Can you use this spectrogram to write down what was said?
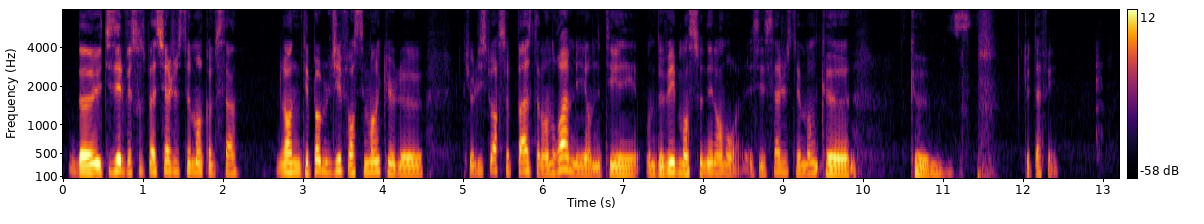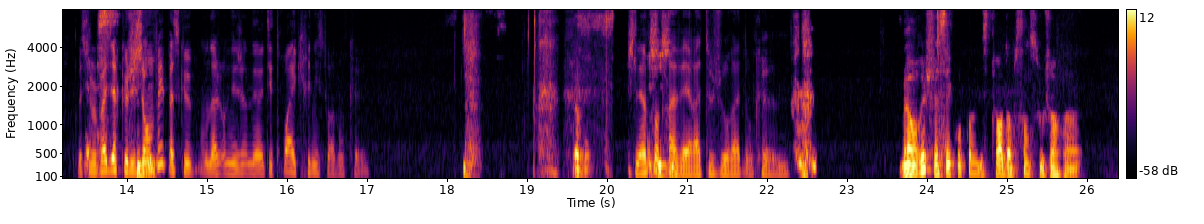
de utiliser le vaisseau spatial justement comme ça. Là, on n'était pas obligé forcément que le que l'histoire se passe dans l'endroit, mais on était, on devait mentionner l'endroit. Et c'est ça justement que que que t'as fait. Parce que je veux pas dire que les gens ont fait parce que on a, on est, on a été trois à écrire une histoire, donc. euh, Ah bon. Je l'ai un peu en travers, à toujours, hein, donc. euh, Mais en vrai, je suis assez content de l'histoire dans le sens où, genre, euh,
